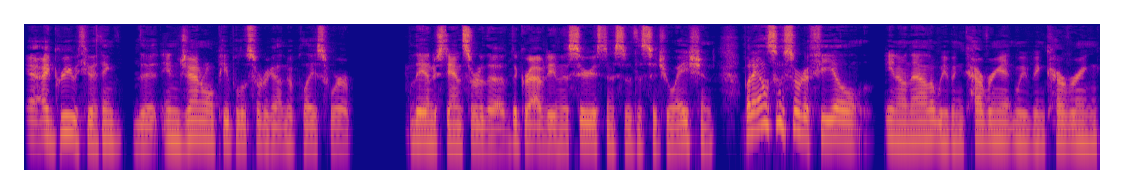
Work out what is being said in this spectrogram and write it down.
Yeah, I agree with you. I think that in general, people have sort of gotten to a place where they understand sort of the, the gravity and the seriousness of the situation. But I also sort of feel, you know, now that we've been covering it and we've been covering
